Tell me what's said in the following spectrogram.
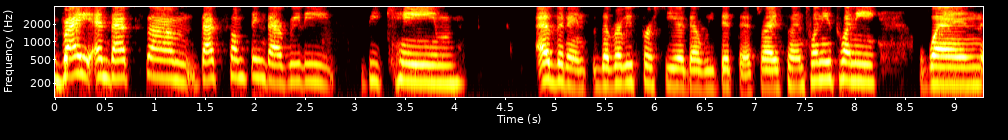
Right. And that's um that's something that really became evidence the very first year that we did this, right? So in 2020, when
